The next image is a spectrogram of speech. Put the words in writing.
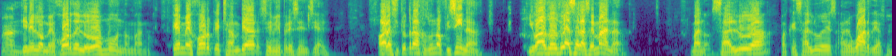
Mano. Tiene lo mejor de los dos mundos, mano. ¿Qué mejor que chambear semipresencial? Ahora, si tú trabajas en una oficina y vas dos días a la semana, mano, saluda para que saludes al guardia, pe.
